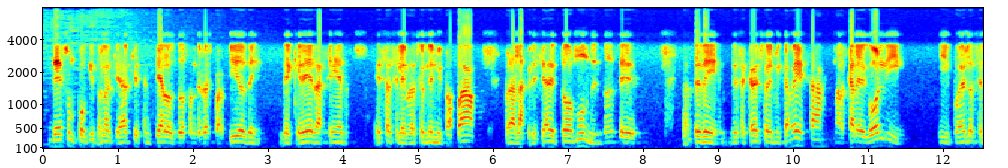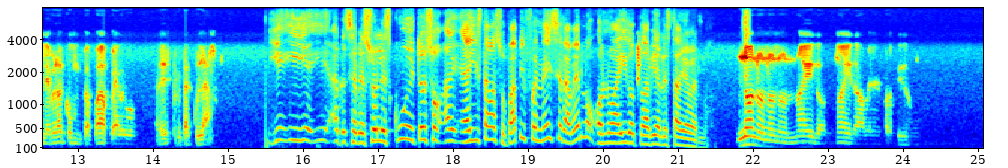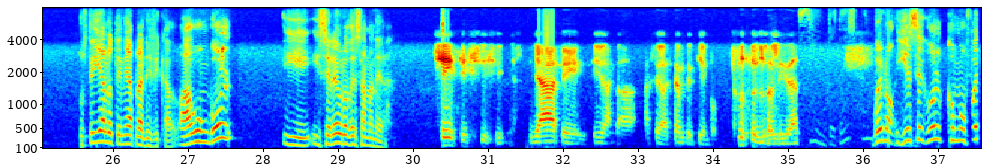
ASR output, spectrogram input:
de eso un poquito la ansiedad que sentía los dos anteriores partidos de, de querer hacer esa celebración de mi papá, para la felicidad de todo el mundo. Entonces traté de, de sacar eso de mi cabeza, marcar el gol y, y poderlo celebrar con mi papá fue algo espectacular. Y, y, y, se besó el escudo y todo eso. ¿Ahí, ahí estaba su papi? ¿Fue Neisser a verlo o no ha ido todavía al estadio a verlo? No, no, no, no, no ha ido, no ha ido a ver el partido. Usted ya lo tenía planificado. Hago un gol y, y celebro de esa manera. Sí, sí, sí, sí. Ya hace, sí, hasta hace bastante tiempo, en realidad. Bueno, ¿y ese gol cómo fue?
